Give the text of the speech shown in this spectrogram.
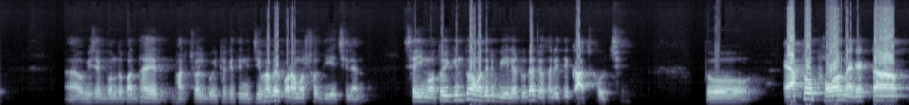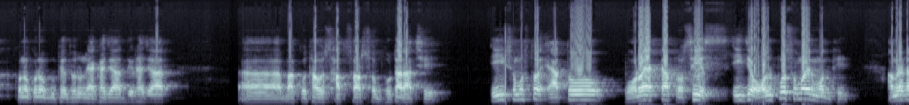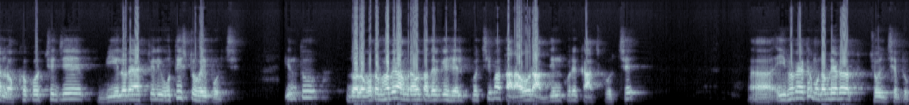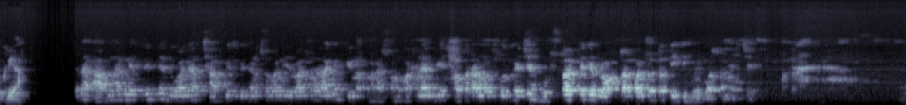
অভিষেক বন্দ্যোপাধ্যায়ের ভার্চুয়াল বৈঠকে তিনি যেভাবে পরামর্শ দিয়েছিলেন, সেই মতোই কিন্তু আমাদের বিএলএ টুটা যথারীতি কাজ করছে। তো এত ফর্ম এক একটা, কোনো কোনো বুথে ধরুন এক হাজার, দেড় হাজার বা কোথাও সাতশো, আটশো ভোটার আছে। এই সমস্ত এত বড় একটা প্রসেস এই যে অল্প সময়ের মধ্যে আমরা এটা লক্ষ্য করছি যে বিএলওরা অ্যাকচুয়ালি অতিষ্ঠ হয়ে পড়ছে। কিন্তু দলগতভাবে আমরাও তাদেরকে হেল্প করছি বা তারাও রাত দিন করে কাজ করছে। এইভাবে একটা মোটামুটি একটা চলছে প্রক্রিয়া। আপনার নেতৃত্বে দু হাজার ছাব্বিশ বিধানসভা নির্বাচনের আগে মানে সংগঠনের বীজ কতটা মজবুত হয়েছে বুথ স্তর থেকে ব্লক স্তর পর্যন্ত কি কি পরিবর্তন হচ্ছে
